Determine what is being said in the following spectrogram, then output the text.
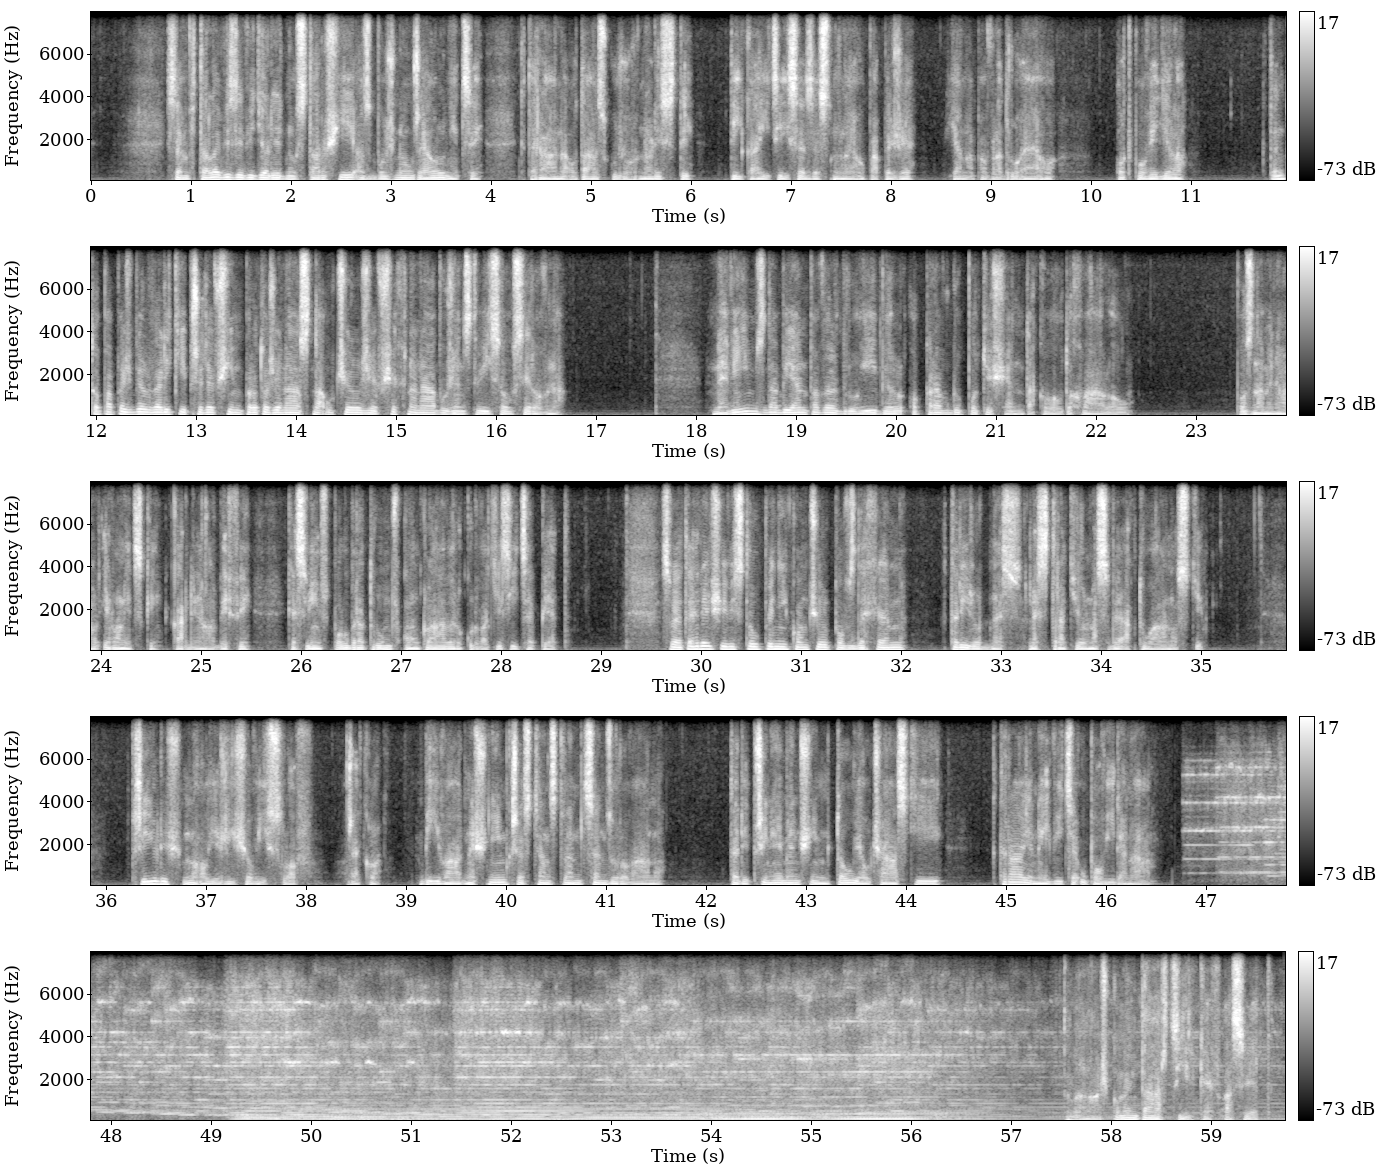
jsem v televizi viděl jednu starší a zbožnou řeholnici, která na otázku žurnalisty týkající se zesnulého papeže Jana Pavla II. odpověděla, tento papež byl veliký především proto, že nás naučil, že všechna náboženství jsou si rovna. Nevím, zda by Jan Pavel II. byl opravdu potěšen takovouto chválou. Poznamenal ironicky kardinál Biffy ke svým spolubratrům v konkláve roku 2005. Své tehdejší vystoupení končil povzdechem, který dodnes nestratil na své aktuálnosti. Příliš mnoho Ježíšových slov, řekl, bývá dnešním křesťanstvem cenzurováno – tedy při nejmenším tou jeho částí, která je nejvíce upovídaná. To náš komentář Církev a svět.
